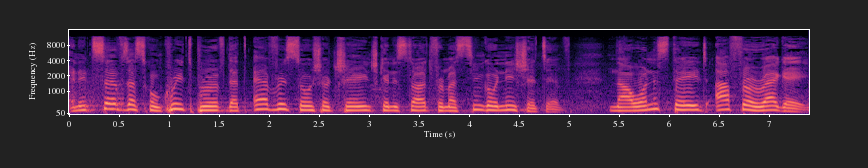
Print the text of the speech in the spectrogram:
and it serves as concrete proof that every social change can start from a single initiative. Now on stage, Afro Reggae.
